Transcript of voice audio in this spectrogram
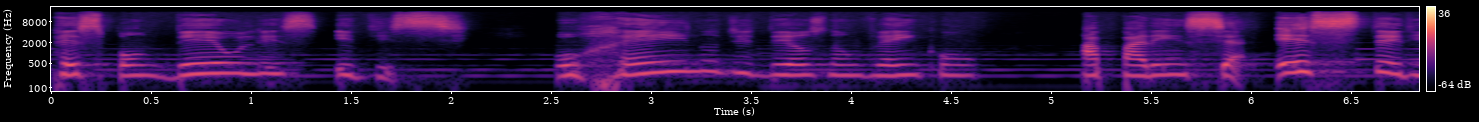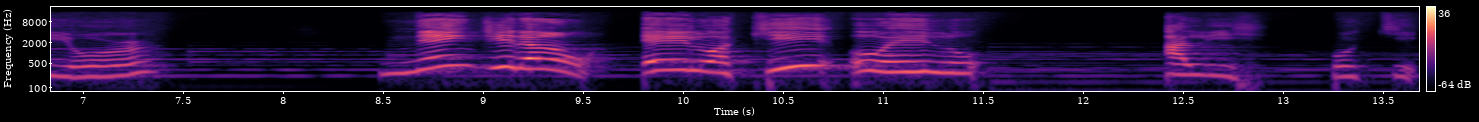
respondeu-lhes e disse: O reino de Deus não vem com aparência exterior, nem dirão ei-lo aqui ou ei-lo ali, porque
